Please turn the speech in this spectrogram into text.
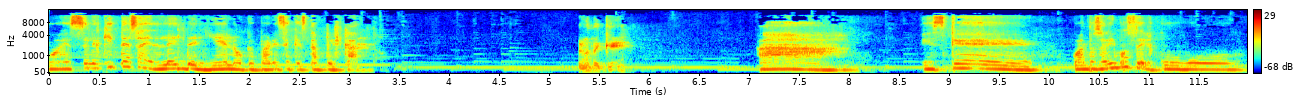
pues se le quita esa ley del hielo que parece que está pecando. ¿Pero de qué? Ah, es que cuando salimos del cubo,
